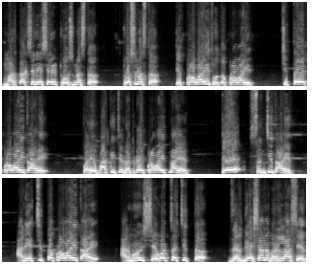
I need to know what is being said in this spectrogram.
मरता क्षणी शरीर ठोस नसतं. ठोस नसतं. ते प्रवाहित होतं प्रवाहित. चित्त हे प्रवाहित आहे. हे बाकीचे घटक हे प्रवाहित नाही आहेत. ते संचित आहेत. आणि हे चित्त प्रवाहित आहे. आणि म्हणून शेवटचं चित्त जर द्वेषानं भरलेलं असेल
